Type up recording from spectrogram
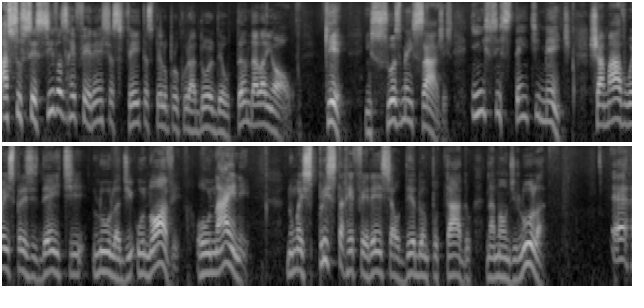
As sucessivas referências feitas pelo procurador Deltan Dallagnol, que, em suas mensagens, insistentemente chamava o ex-presidente Lula de o 9 ou Nine, numa explícita referência ao dedo amputado na mão de Lula, é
